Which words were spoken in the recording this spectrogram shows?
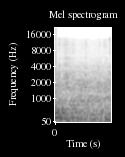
Amen.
